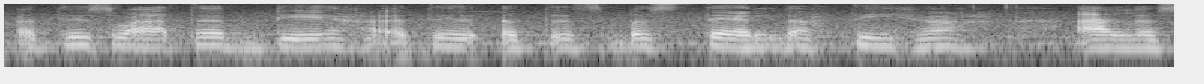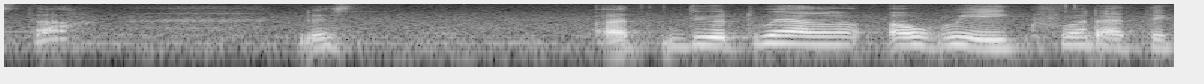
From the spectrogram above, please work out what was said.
het is waterdicht, het is, het is bestendig tegen alles toch? Dus het duurt wel een week voordat ik,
